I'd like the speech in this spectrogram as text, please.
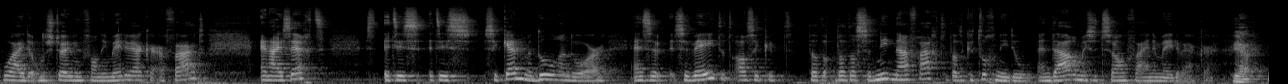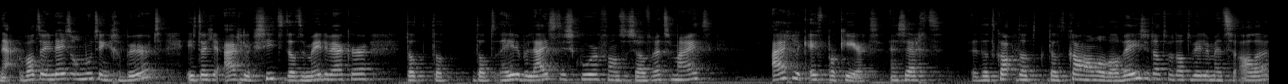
hoe hij de ondersteuning van die medewerker ervaart. En hij zegt, het is, het is, ze kent me door en door. En ze, ze weet dat als, ik het, dat, dat als ze het niet navraagt, dat ik het toch niet doe. En daarom is het zo'n fijne medewerker. Ja, Nou, wat er in deze ontmoeting gebeurt, is dat je eigenlijk ziet dat de medewerker dat, dat, dat hele beleidsdiscours van zijn zelfredzaamheid eigenlijk even parkeert. En zegt, dat kan, dat, dat kan allemaal wel wezen dat we dat willen met z'n allen.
